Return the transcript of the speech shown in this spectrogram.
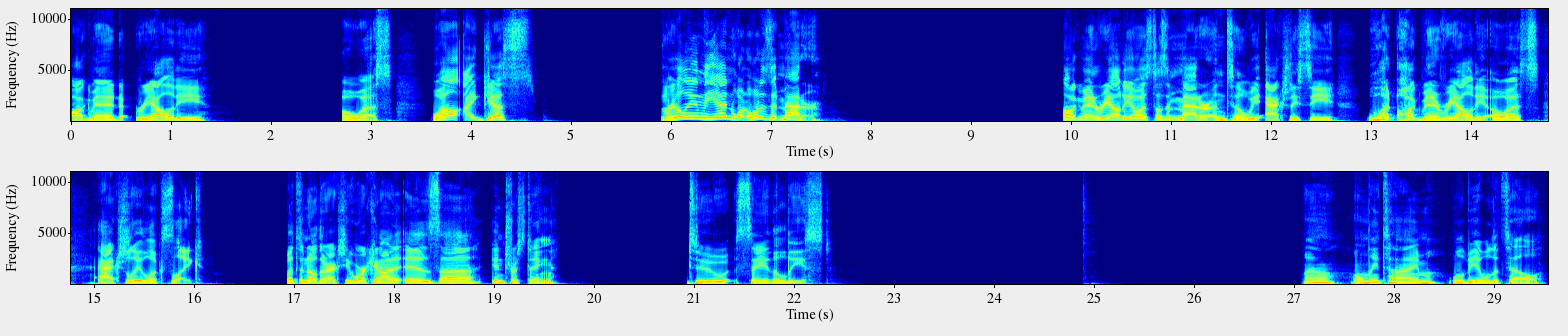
Augmented reality OS. Well, I guess really in the end, what, what does it matter? Augmented reality OS doesn't matter until we actually see what augmented reality OS actually looks like. But to know they're actually working on it is uh, interesting, to say the least. Well, only time will be able to tell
